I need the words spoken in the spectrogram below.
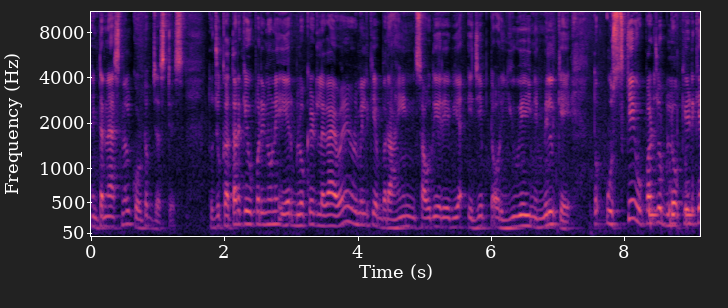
international court of justice तो जो कतर के ऊपर इन्होंने एयर ब्लॉकेट लगाए हुआ है, और मिलके बराहीन सऊदी अरेबिया इजिप्ट और यूएई ने मिलके तो उसके ऊपर जो ब्लॉकेड के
